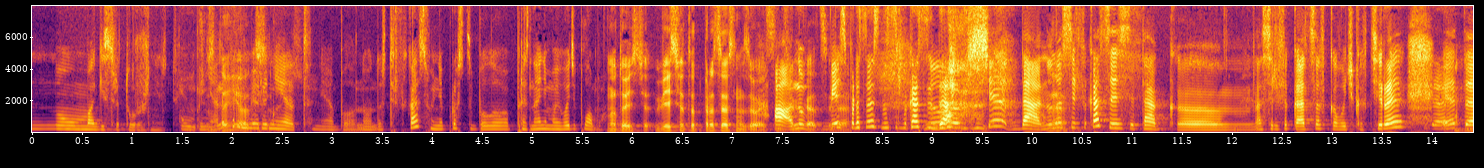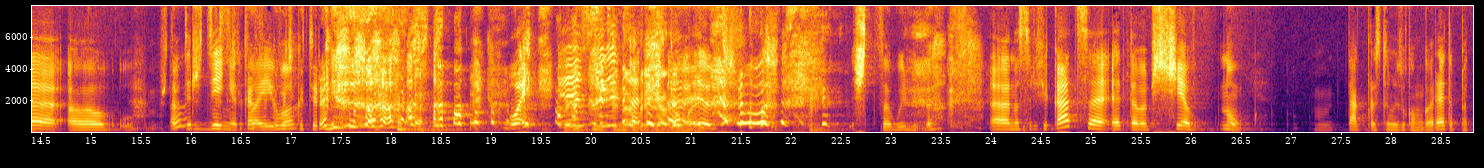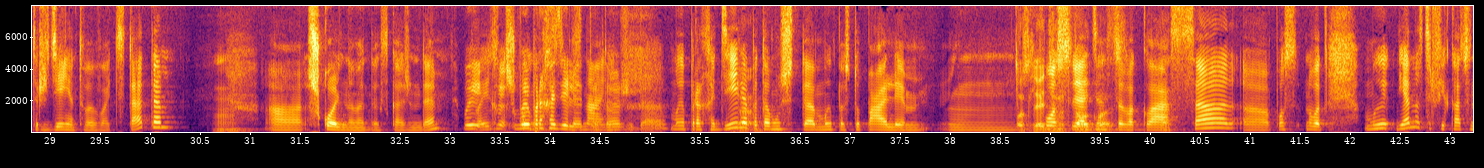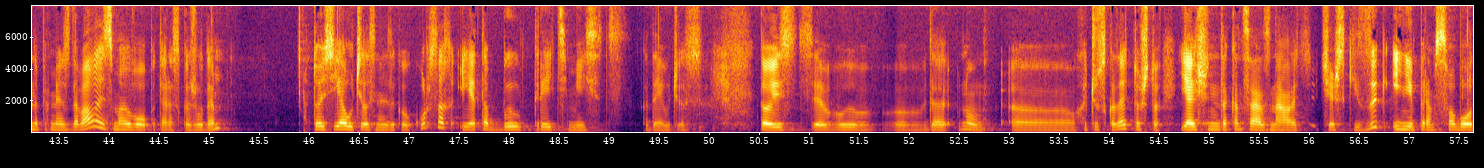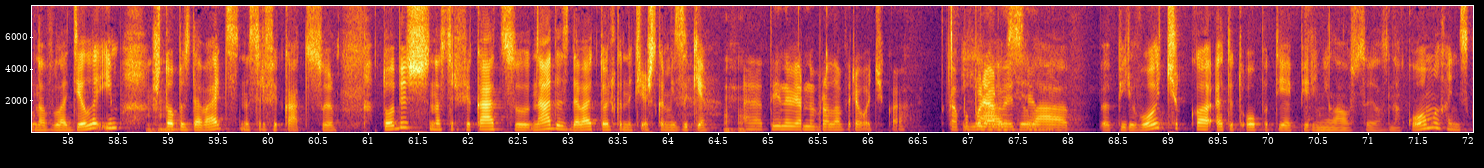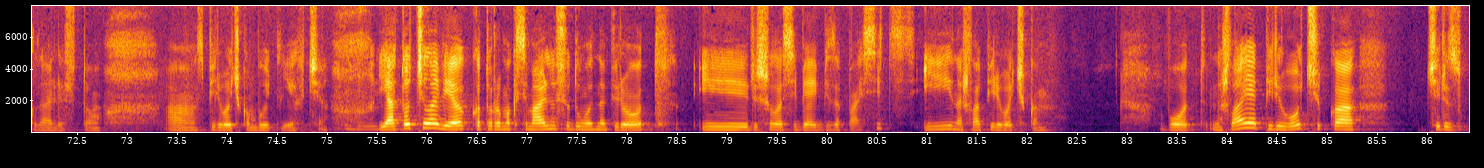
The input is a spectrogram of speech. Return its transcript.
Ну, магистратуру же не сдают. У меня, Сдаётся. например, нет, не было. Но нострификация у меня просто было признание моего диплома. Ну, то есть весь этот процесс называется А, ну, весь да. процесс нострификации, Ну, да. вообще, да, ну, Да. нострификация, если так, э, нострификация в кавычках тире, это э, Что? подтверждение Нострификация, твоего... кавычка, тире. Ой, извините. Бригада, Э, Май. э, Что забыли, да? Э, Нострификация — это вообще, ну, так простым языком говоря, это подтверждение твоего аттестата, а, школьного, так скажем, да? Вы, вы- проходили знаний. это тоже, да? Мы проходили, Да. потому что мы поступали После после 11 11 класса. э, пос- ну вот мы, я нострификацию, например, сдавала из моего опыта, расскажу, да. То есть я училась на языковых курсах, и это был третий месяц, когда я училась. То есть, э, да, ну, э, хочу сказать то, что я еще не до конца знала чешский язык и не прям свободно владела им, чтобы сдавать нострификацию. То бишь, нострификацию надо сдавать только на чешском языке. А ты, наверное, брала переводчика. Такая популярная я тема. взяла э, переводчика. Этот опыт я переняла у своих знакомых. Они сказали, что с переводчиком будет легче. Я тот человек, который максимально все думает наперед, и решила себя обезопасить, и нашла переводчика. Вот, нашла я переводчика через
